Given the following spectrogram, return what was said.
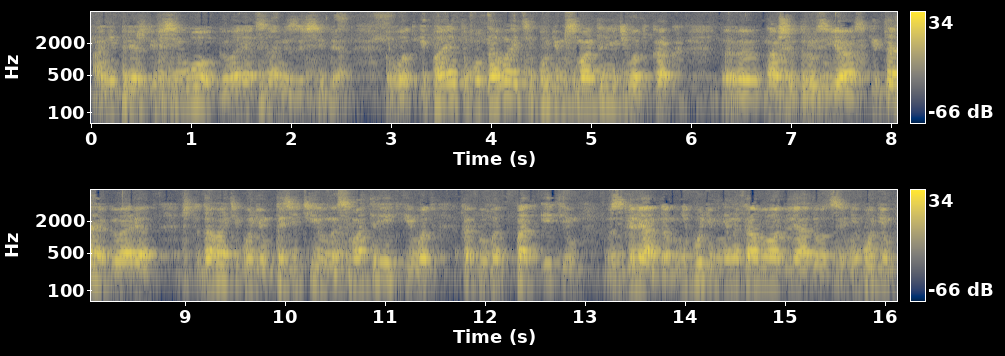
они прежде всего говорят сами за себя. Вот. И поэтому давайте будем смотреть, вот как Э, наши друзья с Китая говорят, что давайте будем позитивно смотреть и вот как бы вот под этим взглядом не будем ни на кого оглядываться, не будем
